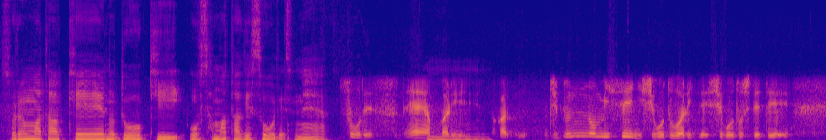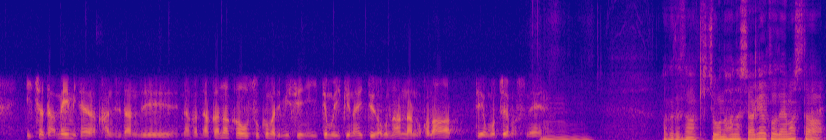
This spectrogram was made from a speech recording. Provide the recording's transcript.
それもまた経営の動機を妨げそうですね。そうですね、やっぱり、なんか自分の店に仕事終わりで仕事してて、行っちゃだめみたいな感じなんで、なんかなかなか遅くまで店にいてもいけないっていうのも何なのかなって思っちゃいますね。赤田さん、貴重な話ありがとうございました。あ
